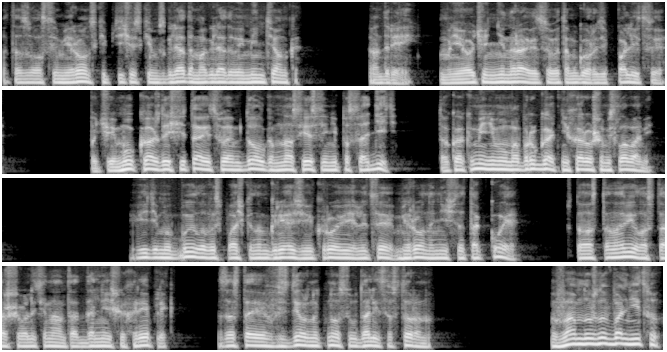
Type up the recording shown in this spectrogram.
отозвался Мирон скептическим взглядом, оглядывая ментенка. Андрей, мне очень не нравится в этом городе полиция. Почему каждый считает своим долгом нас, если не посадить, то как минимум обругать нехорошими словами? Видимо, было в испачканном грязью и кровью лице Мирона нечто такое, что остановило старшего лейтенанта от дальнейших реплик, заставив вздернуть нос и удалиться в сторону. «Вам нужно в больницу»,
